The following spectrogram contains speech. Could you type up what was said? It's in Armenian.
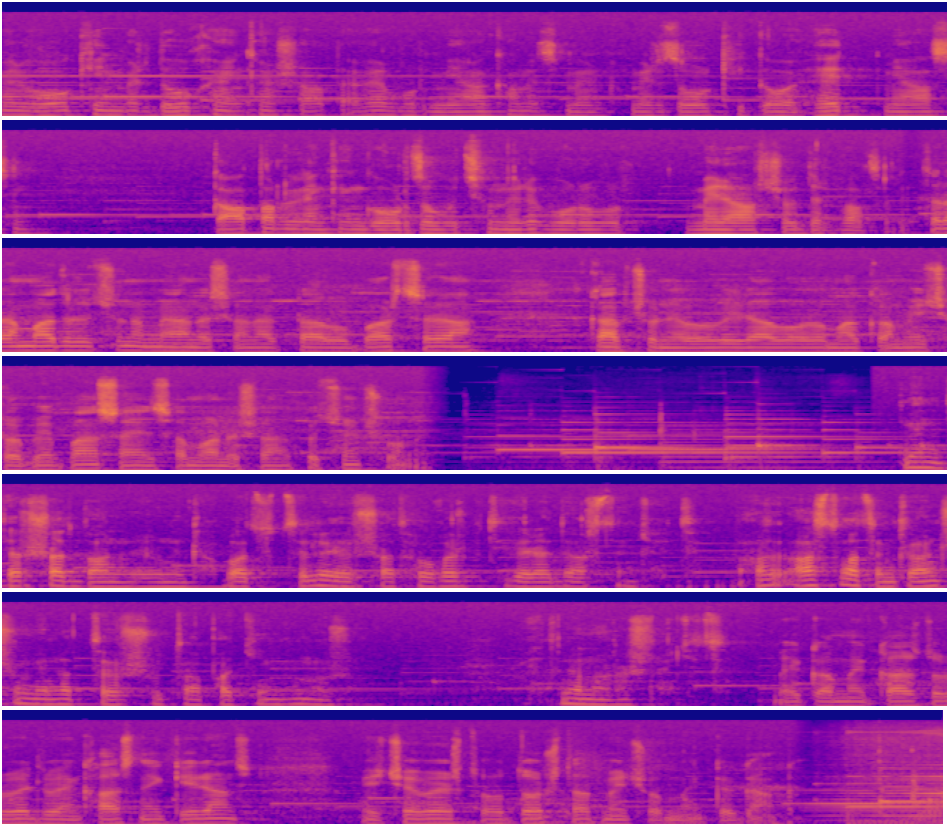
Մեր ոգին, մեր դուխը այնքան շատ եղել, որ միանգամից մենք մեր զորքի հետ միասին կատարել ենք այն գործողությունները, որը որ մեր արժեվ դրված էր։ Տրամադրությունը միանշանակ լավ ու բարձր է, կապ չունի որ վիրավորումական միջով մի բան, սա ինձ համար նշանակություն չունի։ Մենք դեռ շատ բաներ ունենք ապացուցել եւ շատ հողեր պետք է վերադարձնենք այդ։ Աստված եմ կանչում մենա շուտ ապակին որ մեկնեմ առաջնակից։ Մեկա մեկ կազդուրվելու ենք հասնենք իրանց, միջև էր թող դոշտատ միջով մենք կգանք։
